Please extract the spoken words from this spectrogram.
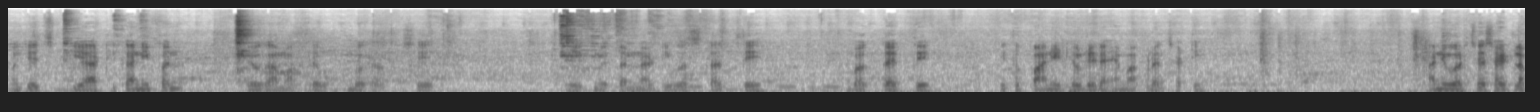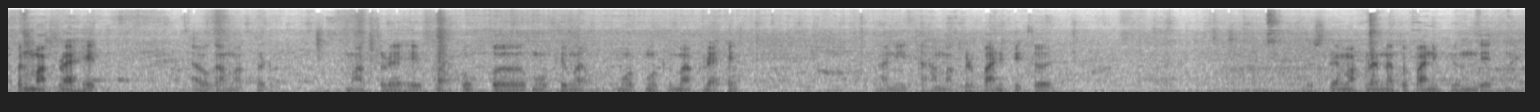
म्हणजेच या ठिकाणी पण योगा बघा माकडे बघा कसे एकमेकांना डिवसतात ते बघतायत ते. इथं पाणी ठेवलेलं आहे माकडांसाठी. आणि वरच्या साईडला पण माकडं आहेत. अवघा माकड माकडं हे खूप मोठे मा मोठमोठे माकडे आहेत. आणि इथं हा माकड पाणी पितो आहे दुसऱ्या माकडांना तो पाणी पिऊन देत नाही.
